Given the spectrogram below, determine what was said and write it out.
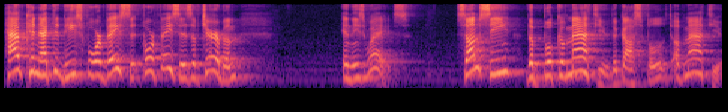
have connected these four, four faces of cherubim in these ways. Some see the book of Matthew, the Gospel of Matthew,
